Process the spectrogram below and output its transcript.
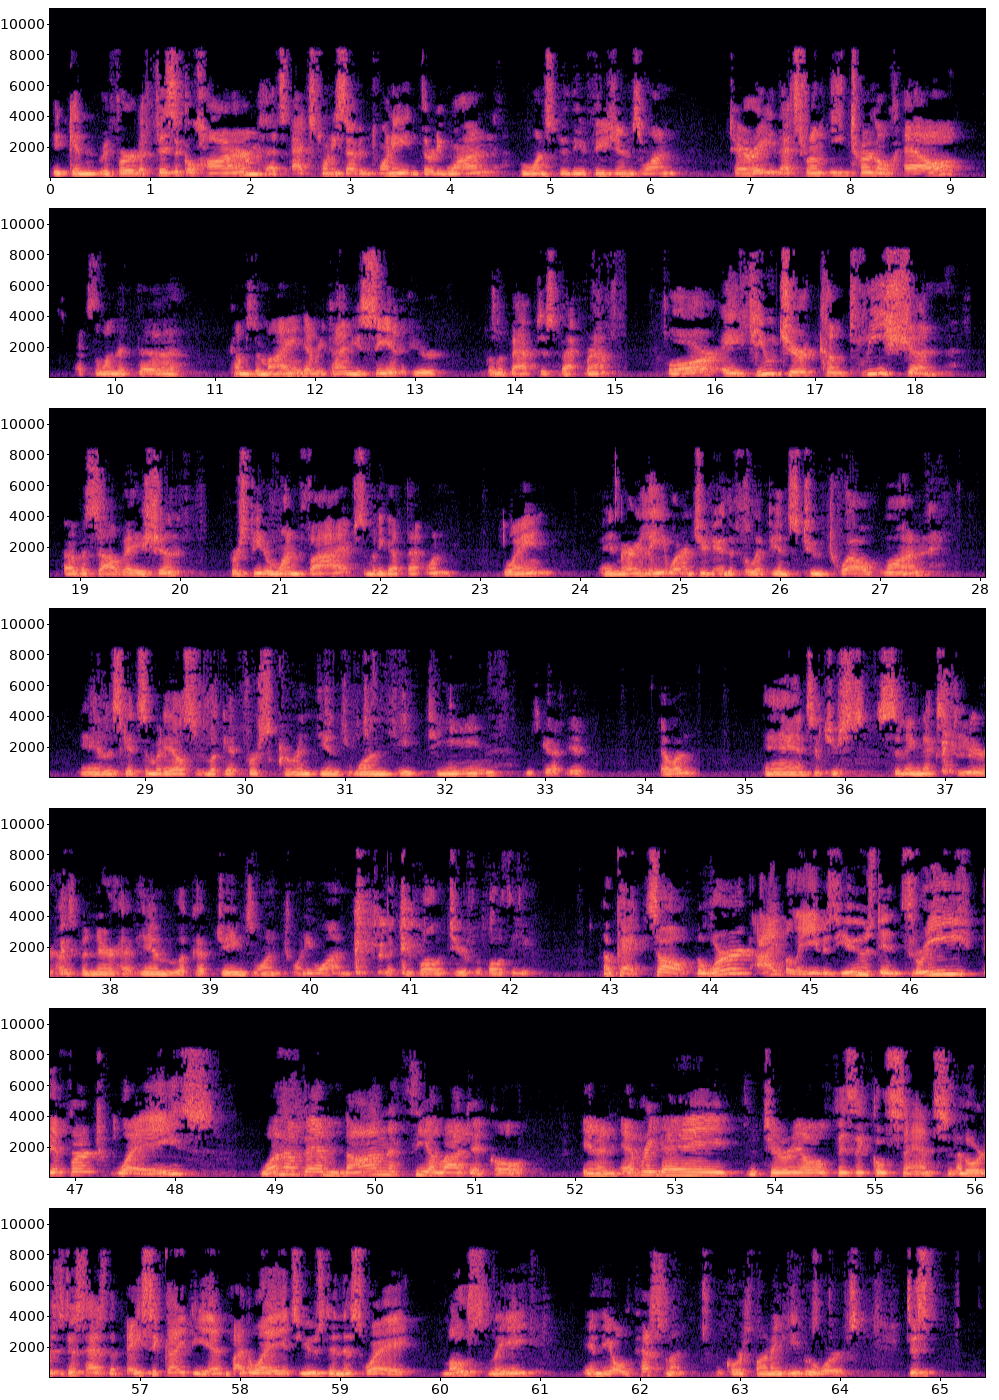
It can refer to physical harm. That's Acts 27, 20, and 31. Who wants to do the Ephesians one? Terry. That's from eternal hell. That's the one that uh, comes to mind every time you see it. If you're from a Baptist background, or a future completion of a salvation. First Peter 1 5, somebody got that one? Dwayne and Mary Lee, why don't you do the Philippians 2 12 one? And let's get somebody else to look at 1 Corinthians 1 18. Who's got it? Ellen? And since you're sitting next to your husband there, have him look up James 1:21. Let you volunteer for both of you. Okay, so the word I believe is used in three different ways. One of them non-theological in an everyday material physical sense. In other words, this has the basic idea, and by the way, it's used in this way mostly in the Old Testament, the corresponding Hebrew words. Just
